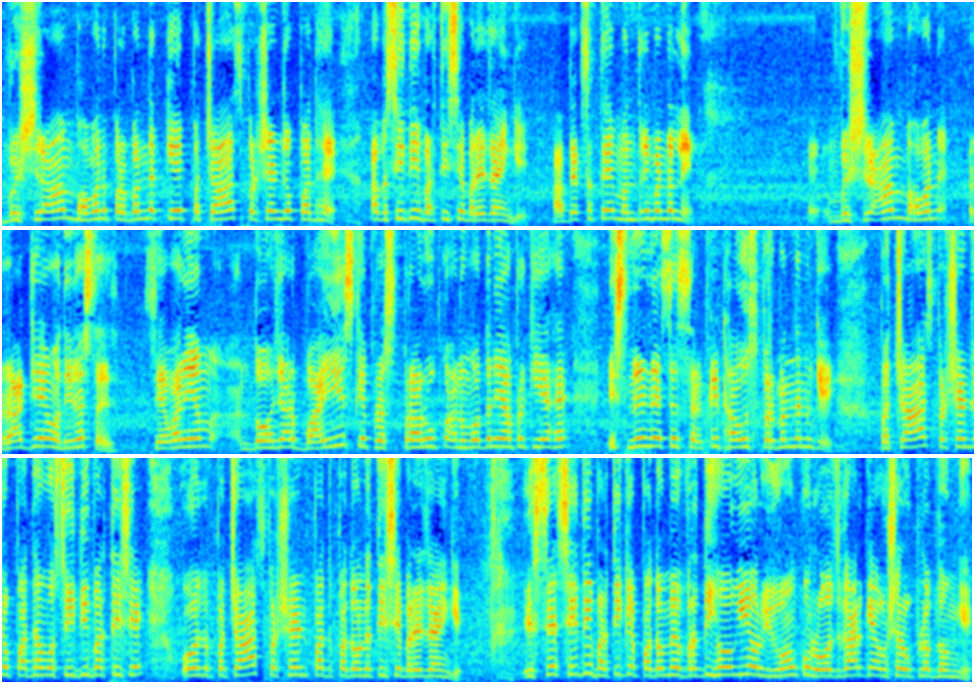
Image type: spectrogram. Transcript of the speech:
विश्राम भवन प्रबंधक के 50 परसेंट जो पद हैं, अब सीधी भर्ती से भरे जाएँगे। आप देख सकते हैं, मंत्रिमंडल ने विश्राम भवन राज्य एवं अधीनस्थ सेवा नियम 2022 के प्रारूप का अनुमोदन यहाँ पर किया है। इस निर्णय से सर्किट हाउस प्रबंधन के 50 परसेंट जो पद हैं वो सीधी भर्ती से और 50 परसेंट पद पदोन्नति से भरे जाएँगे। इससे सीधी भर्ती के पदों में वृद्धि होगी और युवाओं को रोज़गार के अवसर उपलब्ध होंगे।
